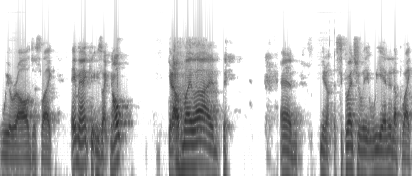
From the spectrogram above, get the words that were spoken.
we were all just like, "Hey man," he's like, "Nope, get off my line." and you know sequentially we ended up like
